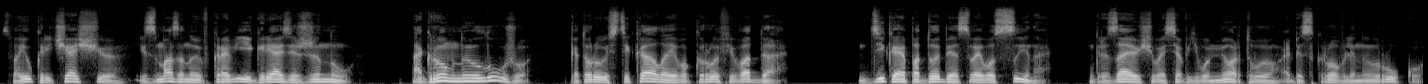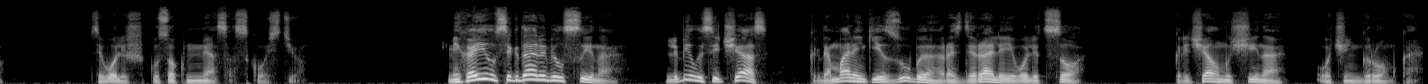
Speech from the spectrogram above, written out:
Свою кричащую, измазанную в крови и грязи жену, огромную лужу, которую стекала его кровь и вода, дикое подобие своего сына, грызающегося в его мертвую, обескровленную руку. Всего лишь кусок мяса с костью. Михаил всегда любил сына, любил и сейчас, когда маленькие зубы раздирали его лицо. Кричал мужчина очень громко.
